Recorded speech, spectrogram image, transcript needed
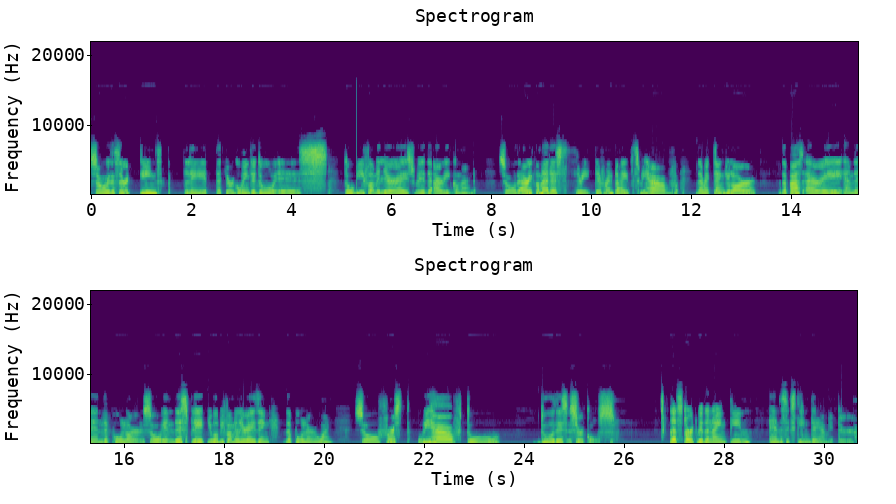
So the 13th plate that you're going to do is to be familiarized with the array command. So the array command has three different types. We have the rectangular, the path array, and then the polar. So in this plate, you will be familiarizing the polar one. So first, we have to do these circles. Let's start with the 19 and the 16 diameter.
